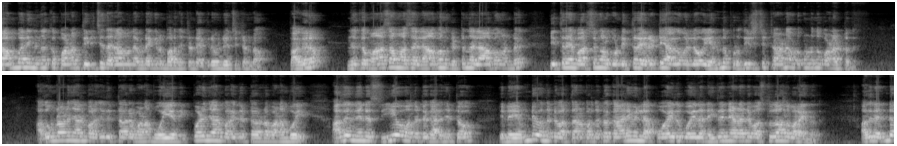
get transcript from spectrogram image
കമ്പനി നിങ്ങൾക്ക് പണം തിരിച്ചു തരാമെന്ന് എവിടെയെങ്കിലും പറഞ്ഞിട്ടുണ്ടോ അഗ്രിമെന്റ് വെച്ചിട്ടുണ്ടോ? പകരം നിങ്ങൾക്ക് മാസം മാസം ലാഭം കിട്ടുന്ന ലാഭം കൊണ്ട് ഇത്രയും വർഷങ്ങൾ കൊണ്ട് ഇത്ര ഇരട്ടിയാകുമല്ലോ എന്ന് പ്രതീക്ഷിച്ചിട്ടാണ് അവിടെ കൊണ്ടുവന്ന് പണം ഇട്ടത്. അതുകൊണ്ടാണ് ഞാൻ പറഞ്ഞത് ഇട്ടവരുടെ പണം പോയി എന്ന്. ഇപ്പോഴും ഞാൻ പറയുന്നത് ഇട്ടവരുടെ പണം പോയി. അത് നിന്റെ സിഇഒ വന്നിട്ട് കരഞ്ഞിട്ടോ പിന്നെ എം ഡി വന്നിട്ട് വർത്താനം പറഞ്ഞിട്ടോ കാര്യമില്ല. പോയത് പോയി തന്നെ. ഇത് തന്നെയാണ് എന്റെ വസ്തുത എന്ന് പറയുന്നത്. അതിൽ എന്റെ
